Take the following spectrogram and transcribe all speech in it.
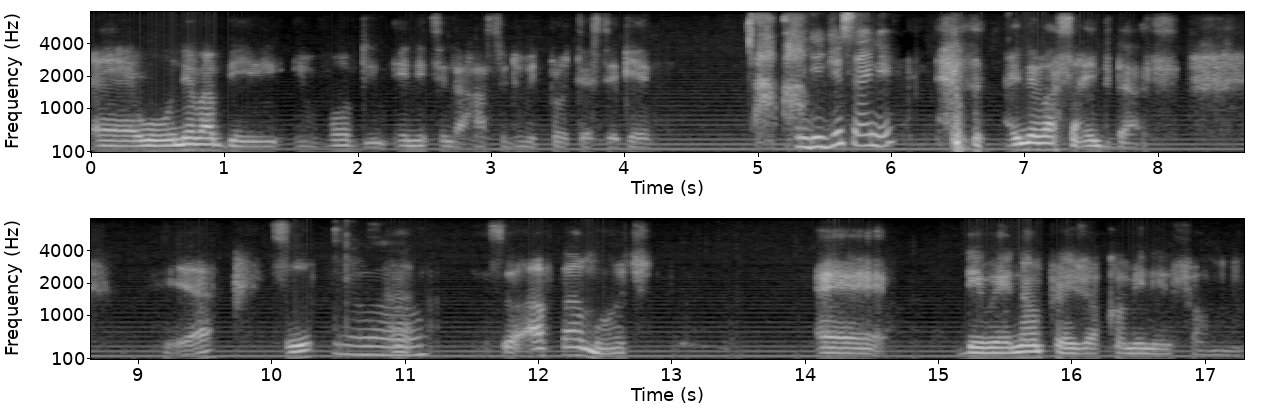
uh, we will never be involved in anything that has to do with protest again. Did you sign it? I never signed that. Yeah. So wow. so after much, uh, there were now pressure coming in from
